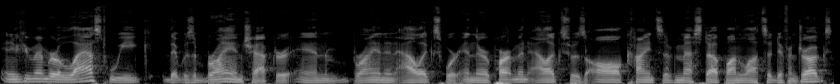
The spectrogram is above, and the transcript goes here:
And if you remember last week, that was a Brian chapter, and Brian and Alex were in their apartment. Alex was all kinds of messed up on lots of different drugs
